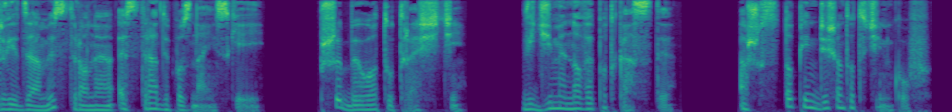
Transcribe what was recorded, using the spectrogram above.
Odwiedzamy stronę Estrady Poznańskiej. Przybyło tu treści. Widzimy nowe podcasty. Aż 150 odcinków.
